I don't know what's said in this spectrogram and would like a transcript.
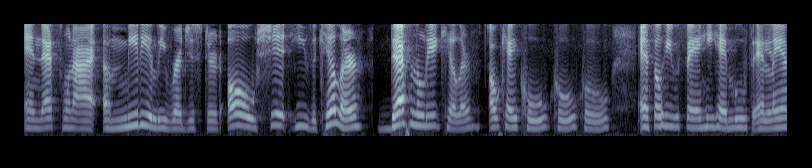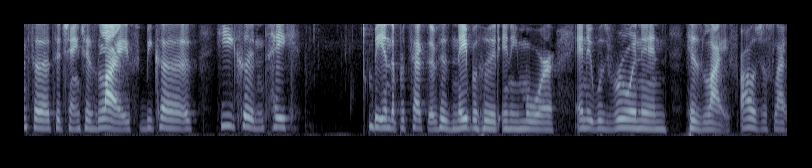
And that's when I immediately registered, oh shit, he's a killer. Definitely a killer. Okay, cool, cool, cool. And so he was saying he had moved to Atlanta to change his life because he couldn't take being the protector of his neighborhood anymore and it was ruining his life. I was just like,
